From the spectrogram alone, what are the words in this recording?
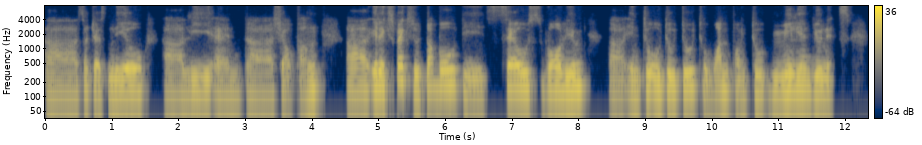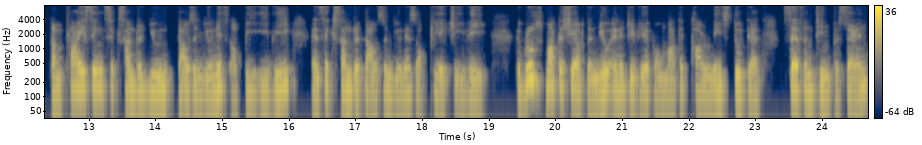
such as NIO, Li, and Xiaopeng. it expects to double the sales volume in 2022 to 1.2 million units comprising 600,000 units of BEV and 600,000 units of PHEV. The group's market share of the new energy vehicle market currently stood at 17%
